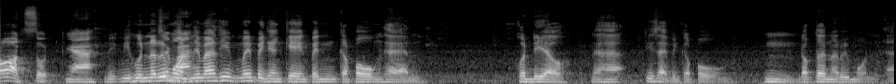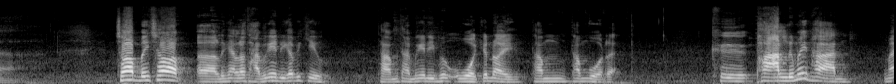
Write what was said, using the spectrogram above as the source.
รอดสุดไงมีมีคุณนฤมลใช่ไหม ใช่ไหมที่ไม่เป็นกางเกงเป็นกระโปรงแทน คนเดียวนะฮะที่ใส่เป็นกระโปรง อืม ดรนฤมลอ่าชอบไม่ชอบเออหรือไงเราถามยังไงดีครับพี่คิว ถามถามยังไงดีเพื่อโหวตกันหน่อยทำทำโหวตอะคือผ่านหรือไม่ผ่านไหม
